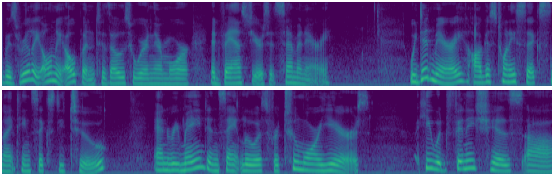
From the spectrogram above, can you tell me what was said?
was really only open to those who were in their more advanced years at seminary. We did marry August 26, 1962, and remained in St. Louis for two more years. He would finish his uh,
